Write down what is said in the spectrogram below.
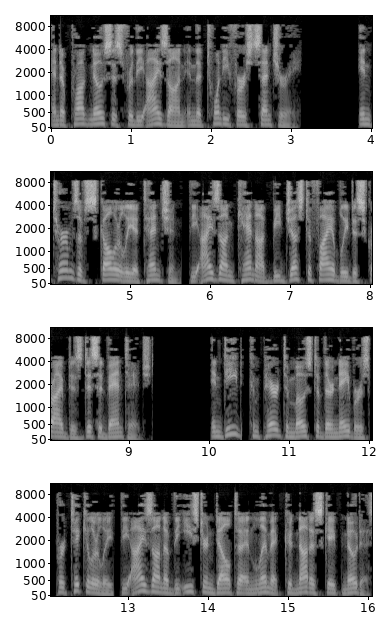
and a prognosis for the Izon in the 21st century. In terms of scholarly attention, the Izon cannot be justifiably described as disadvantaged. Indeed, compared to most of their neighbors, particularly, the Izon of the eastern delta and limit could not escape notice.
